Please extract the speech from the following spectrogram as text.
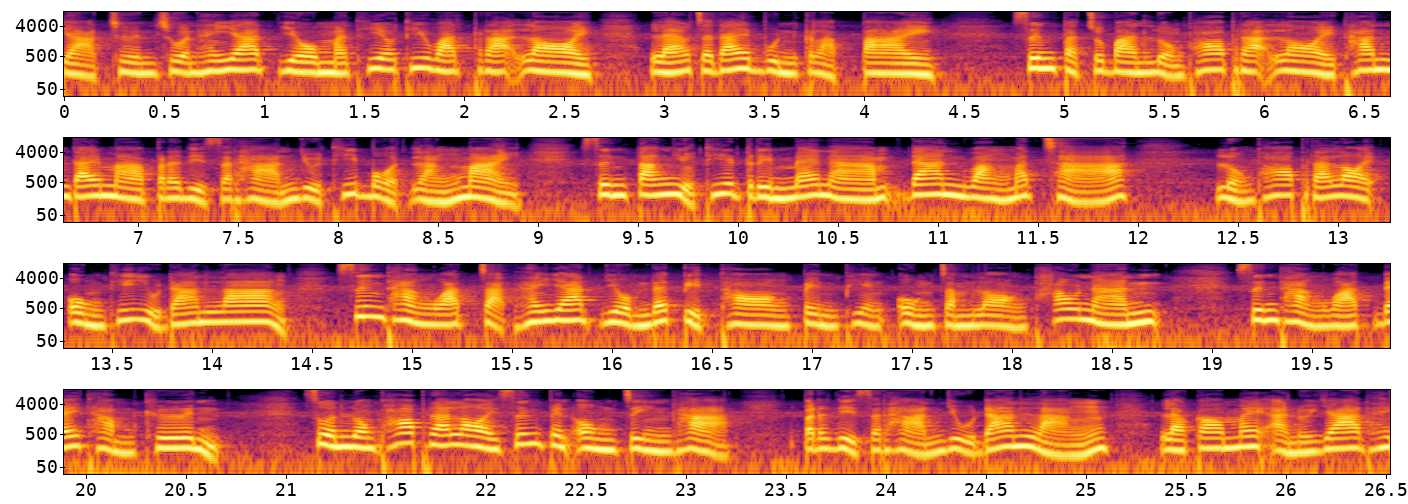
อยากเชิญชวนให้ญาติโยมมาเที่ยวที่วัดพระลอย แล้วจะได้บุญกลับไป ซึ่งปัจจุบันหลวงพ่อพระลอยท่านได้มาประดิษฐานอยู่ที่โบสถ์หลังใหม่ ซึ่งตั้งอยู่ที่ริมแม่น้ำด้านวังมัจฉา หลวงพ่อพระลอยองค์ที่อยู่ด้านล่าง ซึ่งทางวัดจัดให้ญาติโยมได้ปิดทองเป็นเพียงองค์จำลองเท่านั้น ซึ่งทางวัดได้ทำขึ้น ส่วนหลวงพ่อพระลอยซึ่งเป็นองค์จริงค่ะ ประดิษฐานอยู่ด้านหลัง แล้วก็ไม่อนุญาตให้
